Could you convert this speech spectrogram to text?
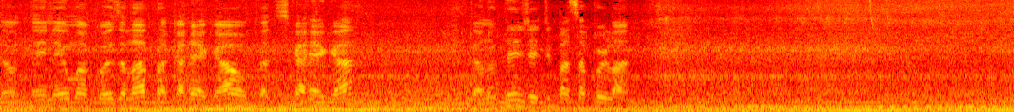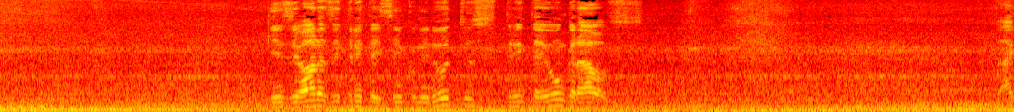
Não tem nenhuma coisa lá para carregar ou para descarregar. Então não tem jeito de passar por lá. Quinze horas e trinta e cinco minutos, trinta e um graus. Tá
